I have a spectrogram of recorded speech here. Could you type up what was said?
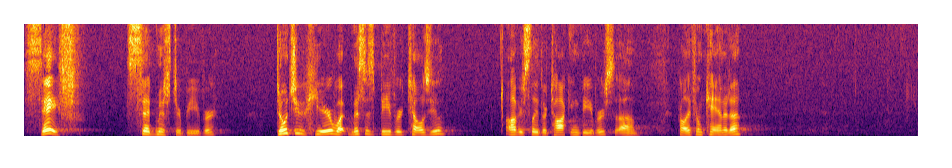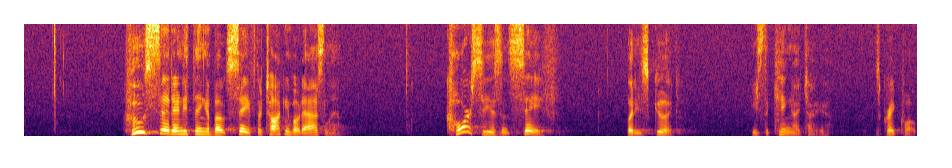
Safe, said Mr. Beaver. Don't you hear what Mrs. Beaver tells you? Obviously, they're talking beavers, um, probably from Canada. Who said anything about safe? They're talking about Aslan course, he isn't safe, but he's good. He's the king, I tell you. It's a great quote.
